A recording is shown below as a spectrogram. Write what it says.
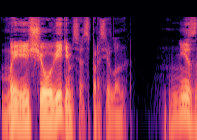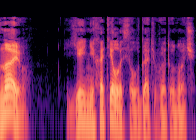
«Мы еще увидимся?» — спросил он. «Не знаю». Ей не хотелось лгать в эту ночь.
